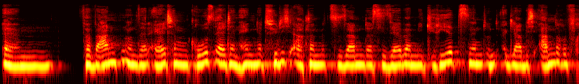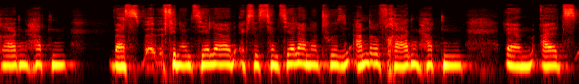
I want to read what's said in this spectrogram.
ähm, Verwandten, unseren Eltern und Großeltern hängt natürlich auch damit zusammen, dass sie selber migriert sind und, glaube ich, andere Fragen hatten, was finanzieller, existenzieller Natur sind, andere Fragen hatten, ähm, als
